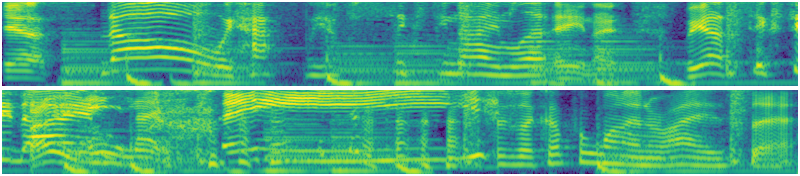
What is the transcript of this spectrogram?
Yes. No, we have we have 69 left. Hey, nice. We got 69. Hey, nice. Hey! There's a couple one in Rise that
